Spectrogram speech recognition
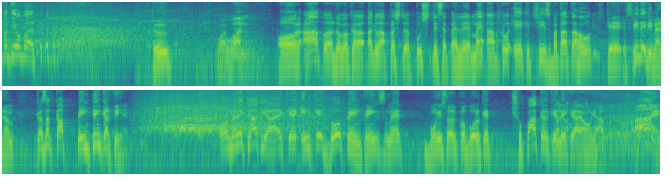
पतियों पर टू वन और आप लोगों का अगला प्रश्न पूछने से पहले मैं आपको एक चीज़ बताता हूँ कि श्रीदेवी मैडम गजब का पेंटिंग करती हैं। और मैंने क्या किया है कि इनके दो पेंटिंग्स मैं बोनी सर को बोल के छुपा करके लेके आया हूँ यहाँ पर। आए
